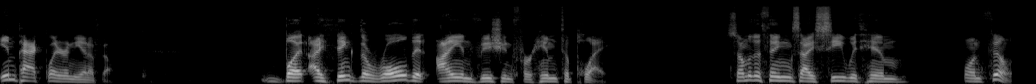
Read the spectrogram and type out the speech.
impact player in the NFL. But I think the role that I envision for him to play, some of the things I see with him on film,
